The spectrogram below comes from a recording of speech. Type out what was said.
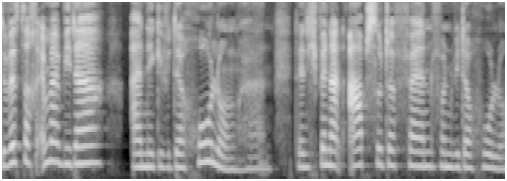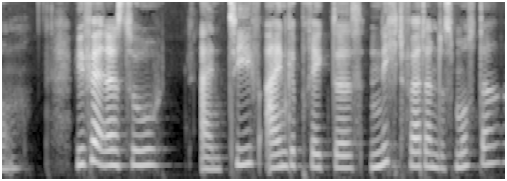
Du wirst auch immer wieder einige Wiederholungen hören, denn ich bin ein absoluter Fan von Wiederholungen. Wie veränderst du ein tief eingeprägtes, nicht förderndes Muster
